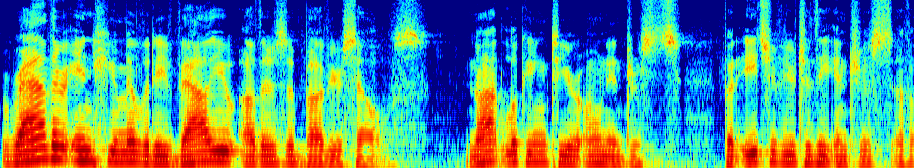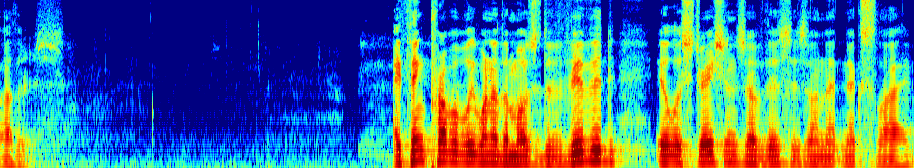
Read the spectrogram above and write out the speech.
Rather, in humility, value others above yourselves, not looking to your own interests, but each of you to the interests of others. I think probably one of the most vivid illustrations of this is on that next slide.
